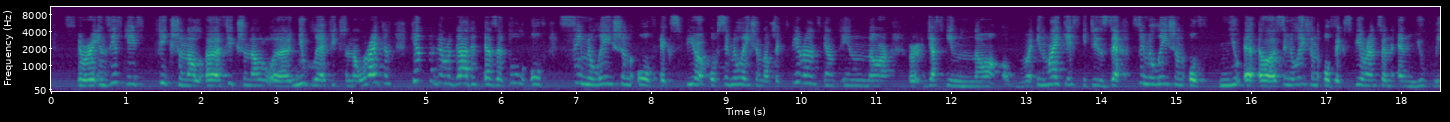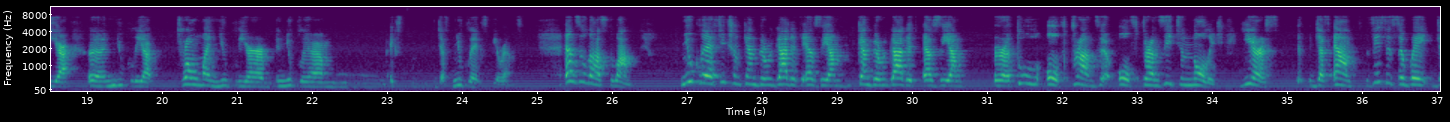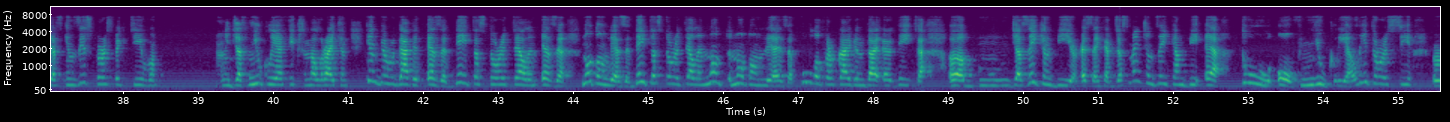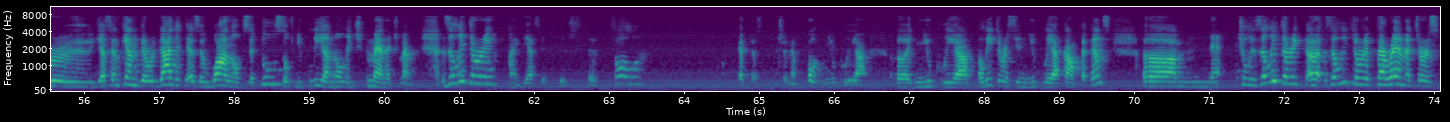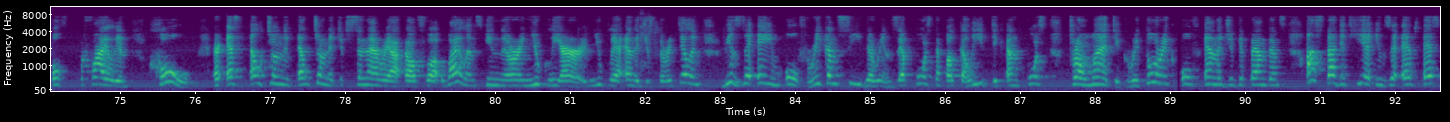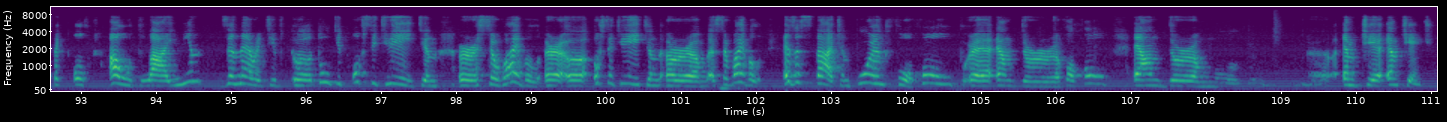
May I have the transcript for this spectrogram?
in this case fictional uh, fictional uh, nuclear fictional writing can be regarded as a tool of simulation of experience of simulation of experience and in uh, just in uh, in my case it is the simulation of new uh, uh, simulation of experience and, and nuclear nuclear trauma nuclear nuclear um, just nuclear experience. And the last one nuclear fiction can be regarded as the um, can be regarded as the um, tool of trans of transiting knowledge. Yes, just and this is a way. Just in this perspective, just nuclear fictional writing can be regarded as a data storytelling, as a not only as a data storytelling, not not only as a pool of archiving uh, data. Uh, just they can be, as I have just mentioned, they can be a tool of nuclear literacy, uh, just and can be regarded as a one of the tools of nuclear knowledge management. The literary, I guess it is that's all. I have just mentioned about nuclear nuclear literacy, nuclear competence. Um, actually, the literary, uh, the literary parameters of profiling hope as alternative alternative scenario of uh, violence in nuclear nuclear energy storytelling with the aim of reconsidering the post-apocalyptic and post-traumatic rhetoric of energy dependence are studied here in the aspect of outlining the narrative uh, toolkit of situating uh, survival, uh, uh of situating uh, um, survival as a starting point for hope uh, and for hope and um, and, and change.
